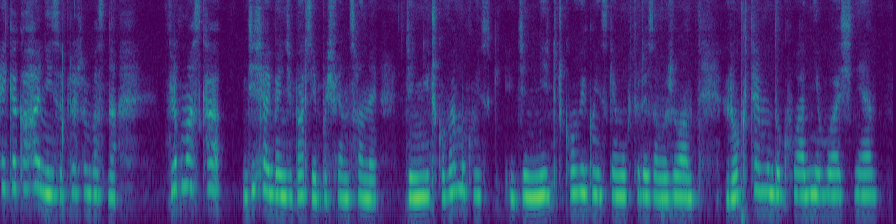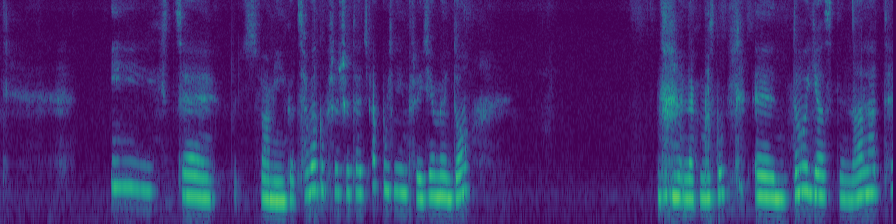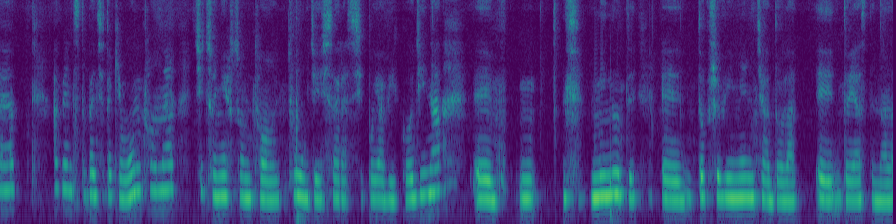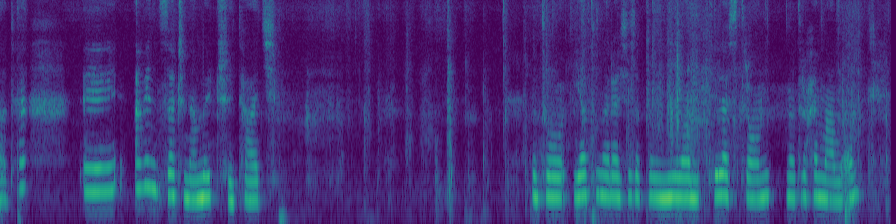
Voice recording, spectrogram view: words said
Hejka kochani, zapraszam Was na vlogmaska. Dzisiaj będzie bardziej poświęcony dzienniczkowemu dzienniczkowi końskiemu, który założyłam rok temu dokładnie właśnie. I chcę z Wami go całego przeczytać, a później przejdziemy do lek mózgu, y, do jazdy na latę, a więc to będzie takie łączone. Ci, co nie chcą, to tu gdzieś zaraz się pojawi godzina, y, minuty y, do przewinięcia do, lat, y, do jazdy na latę. A więc zaczynamy czytać. No to ja tu na razie zapełniłam tyle stron, no trochę mało,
